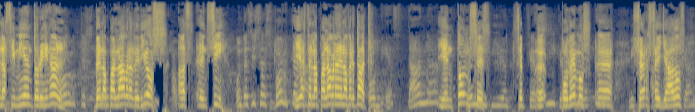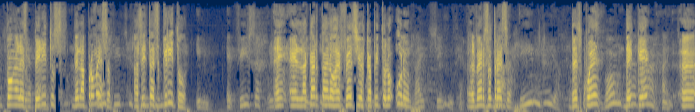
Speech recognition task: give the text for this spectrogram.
la simiente original de la palabra de Dios en sí. Y esta es la palabra de la verdad. Y entonces eh, podemos eh, ser sellados con el espíritu de la promesa. Así está escrito en, la carta de los Efesios capítulo 1, el verso 13. Después de que eh,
